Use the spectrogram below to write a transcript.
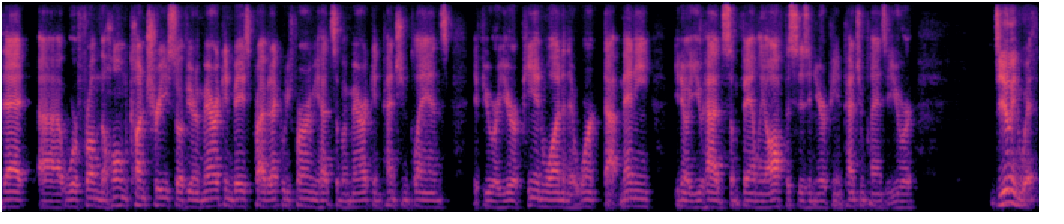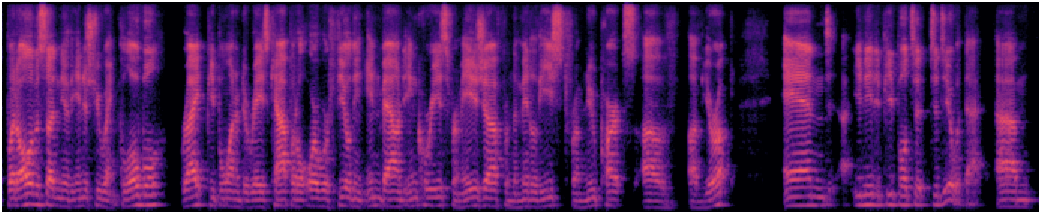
that uh, were from the home country. So if you're an American-based private equity firm, you had some American pension plans. If you were a European one, and there weren't that many, you know you had some family offices and European pension plans that you were dealing with. But all of a sudden, you know, the industry went global, right? People wanted to raise capital or were fielding inbound inquiries from Asia, from the Middle East, from new parts of, of Europe. And you needed people to, to deal with that. Um,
